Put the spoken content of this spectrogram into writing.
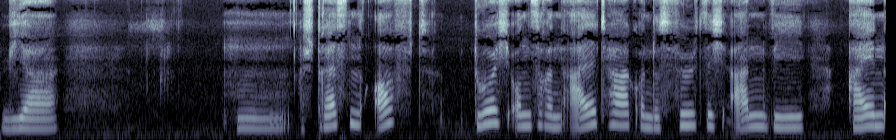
Wir stressen oft durch unseren Alltag und es fühlt sich an wie ein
